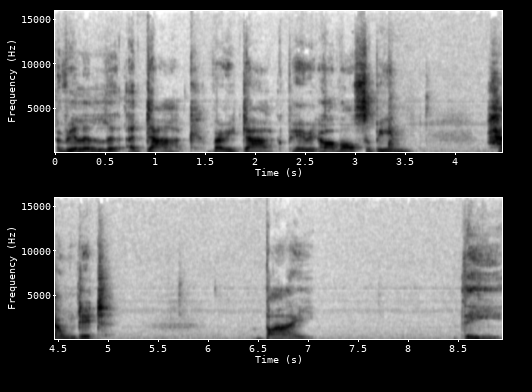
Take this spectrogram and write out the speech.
a really a dark, very dark period. I'm also being hounded by the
